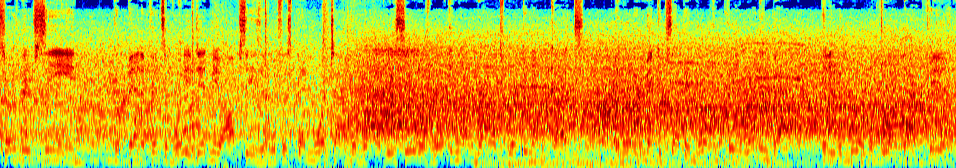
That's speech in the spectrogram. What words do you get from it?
certainly have seen the benefits of what he did in the offseason, which was spend more time with wide receivers, working on routes, working on cuts, in order to make himself a more complete running back and even more of a threat downfield.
